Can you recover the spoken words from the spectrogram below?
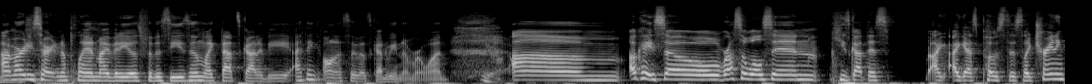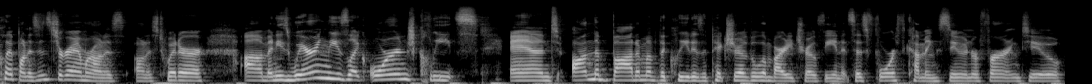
I'm already starting to plan my videos for the season. Like that's got to be. I think honestly, that's got to be number one. Yeah. Um. Okay, so Russell Wilson, he's got this. I, I guess post this like training clip on his Instagram or on his on his Twitter, um, and he's wearing these like orange cleats, and on the bottom of the cleat is a picture of the Lombardi Trophy, and it says "Fourth coming soon," referring to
